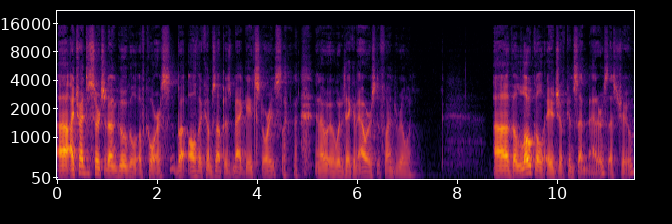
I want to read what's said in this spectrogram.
Uh, I tried to search it on Google, of course, but all that comes up is Matt Gaetz stories, and it would have taken hours to find a real one. Uh, the local age of consent matters, that's true.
